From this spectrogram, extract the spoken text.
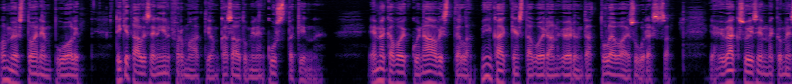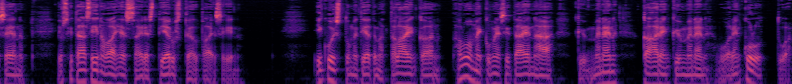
on myös toinen puoli, digitaalisen informaation kasautuminen kustakin. Emmekä voi kuin aavistella, mihin kaikkeen sitä voidaan hyödyntää tulevaisuudessa, ja hyväksyisimmekö me sen, jos sitä siinä vaiheessa edes tiedusteltaisiin. Ikuistumme tietämättä lainkaan, haluammeko me sitä enää 10, 20 vuoden kuluttua.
